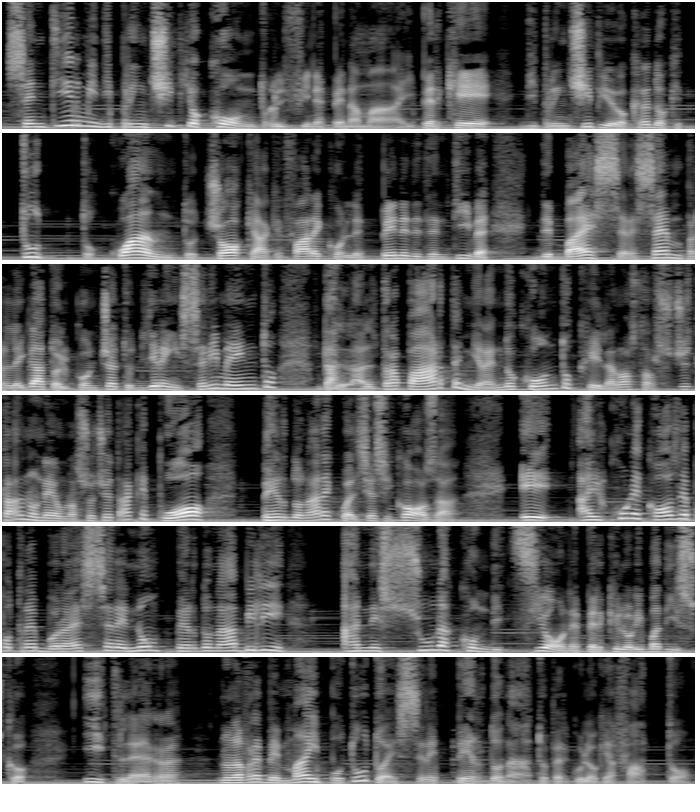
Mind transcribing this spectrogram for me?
sentirmi di principio contro il fine pena mai, perché di principio io credo che tutto quanto ciò che ha a che fare con le pene detentive debba essere sempre legato al concetto di reinserimento, dall'altra parte mi rendo conto che la nostra società non è una società che può perdonare qualsiasi cosa. E alcune cose potrebbero essere non perdonabili a nessuna condizione, perché lo ribadisco, Hitler non avrebbe mai potuto essere perdonato per quello che ha fatto.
